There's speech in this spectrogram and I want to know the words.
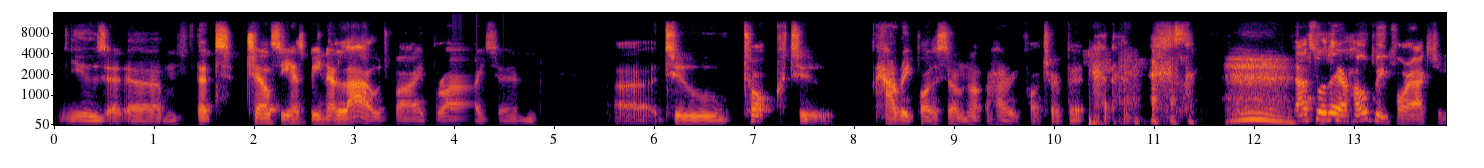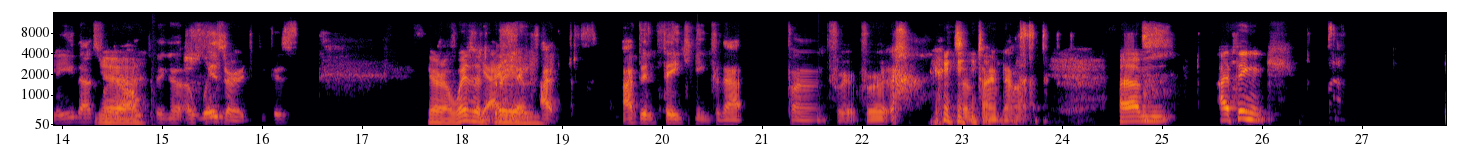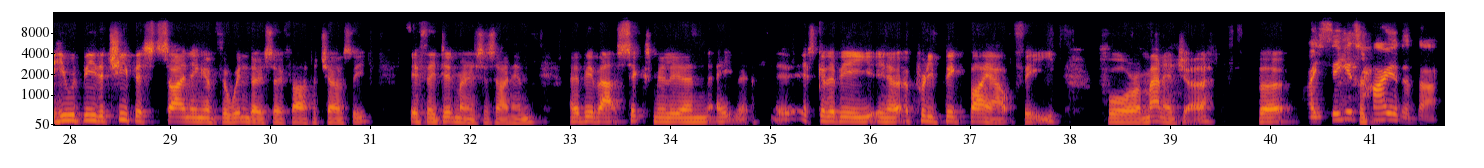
news at, um, that Chelsea has been allowed by Brighton uh, to talk to Harry Potter. So not Harry Potter, but that's what they're hoping for. Actually, that's what Yeah. they're hoping a, wizard because You're a wizard, yeah, I, I've been thinking for that pun for for some time now. Um, I think he would be the cheapest signing of the window so far for Chelsea if they did manage to sign him. It'd be about six million, eight. mi- It's going to be you know a pretty big buyout fee for a manager, but I think it's But- higher than that.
